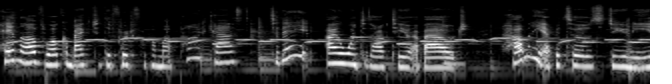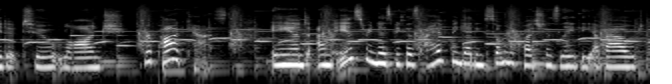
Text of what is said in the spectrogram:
Hey, love, welcome back to the Fruitful Mama podcast. Today, I want to talk to you about how many episodes do you need to launch your podcast? And I'm answering this because I have been getting so many questions lately about,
